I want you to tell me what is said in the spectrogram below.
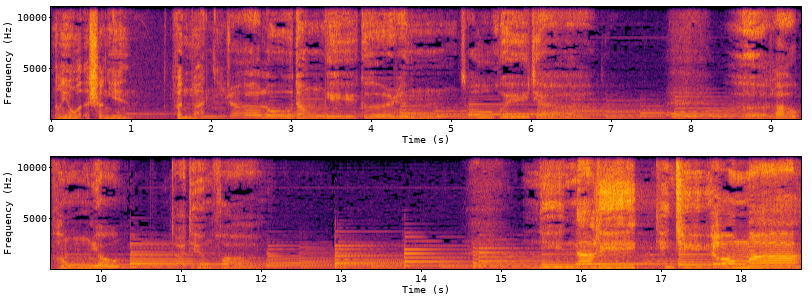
能用我的声音温暖你。着路灯，一个人走回家，和老朋友打电话。你那里天气好吗？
